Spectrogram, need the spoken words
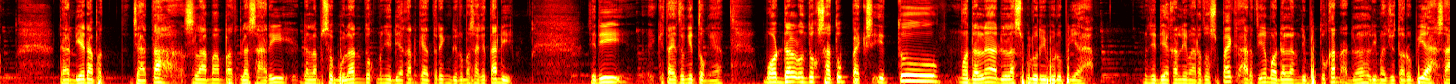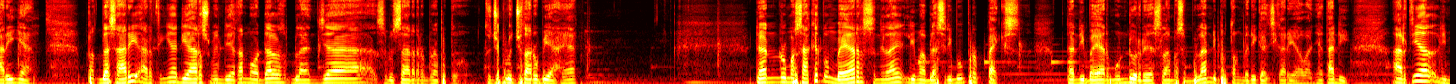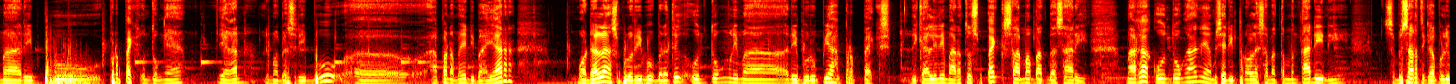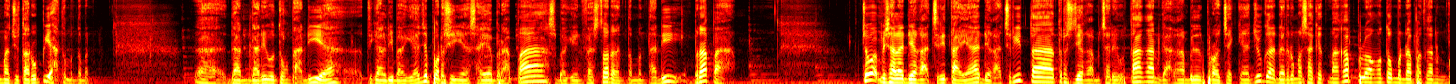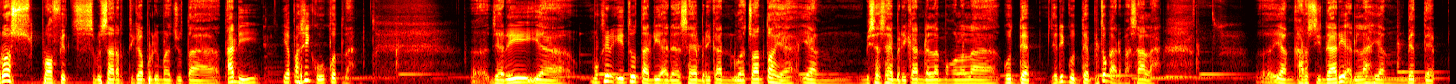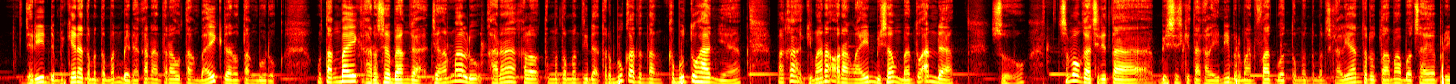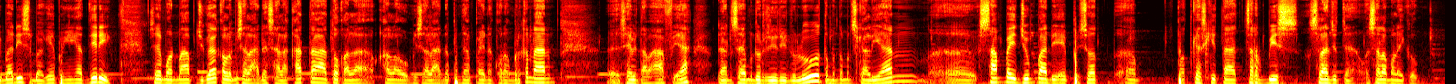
Dan dia dapat jatah selama 14 hari dalam sebulan untuk menyediakan catering di rumah sakit tadi. Jadi kita hitung-hitung ya. Modal untuk satu packs itu modalnya adalah 10 ribu rupiah. Menyediakan 500 pack artinya modal yang dibutuhkan adalah 5 juta rupiah seharinya. 14 hari artinya dia harus menyediakan modal belanja sebesar berapa tuh? 70 juta rupiah ya dan rumah sakit membayar senilai 15.000 per packs dan dibayar mundur ya selama sebulan dipotong dari gaji karyawannya tadi. Artinya 5.000 per pack untungnya ya kan? 15.000 eh, apa namanya dibayar. Modalnya 10 ribu berarti untung 5 ribu rupiah per pack dikali 500 pack selama 14 hari. Maka keuntungan yang bisa diperoleh sama teman tadi ini sebesar 35 juta rupiah teman-teman Nah, dan dari untung tadi ya tinggal dibagi aja porsinya. Saya berapa sebagai investor dan teman tadi berapa Coba misalnya dia nggak cerita ya, dia nggak cerita, terus dia nggak mencari utangan, nggak ngambil proyeknya juga dari rumah sakit, maka peluang untuk mendapatkan gross profit sebesar 35 juta tadi ya pasti kukut lah. Eh, jadi ya mungkin itu tadi ada saya berikan dua contoh ya yang bisa saya berikan dalam mengelola good debt. Jadi good debt itu nggak ada masalah. Eh, yang harus dihindari adalah yang bad debt. Jadi demikian ya teman-teman bedakan antara utang baik dan utang buruk. Utang baik harusnya bangga, jangan malu karena kalau teman-teman tidak terbuka tentang kebutuhannya, maka gimana orang lain bisa membantu Anda. So, semoga cerita bisnis kita kali ini bermanfaat buat teman-teman sekalian, terutama buat saya pribadi sebagai pengingat diri. Saya mohon maaf juga kalau misalnya ada salah kata atau kalau kalau misalnya ada penyampaian yang kurang berkenan, eh, saya minta maaf ya. Dan saya mundur diri dulu, teman-teman sekalian. Eh, sampai jumpa di episode eh, podcast kita cerbis selanjutnya. Wassalamualaikum.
